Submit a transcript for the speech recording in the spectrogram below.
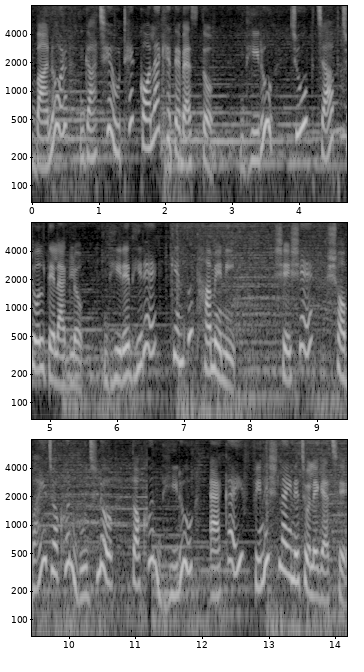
বানর গাছে উঠে কলা খেতে ব্যস্ত। ধীরু চুপচাপ চলতে লাগল। ধীরে ধীরে কিন্তু থামেনি। শেষে সবাই যখন বুঝল, তখন ধীরু একাই ফিনিশ লাইনে চলে গেছে।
